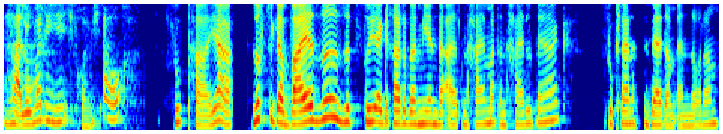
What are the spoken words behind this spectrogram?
Hallo Marie, ich freue mich auch. Super, ja. Lustigerweise sitzt du ja gerade bei mir in der alten Heimat in Heidelberg. So klein ist die Welt am Ende, oder?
